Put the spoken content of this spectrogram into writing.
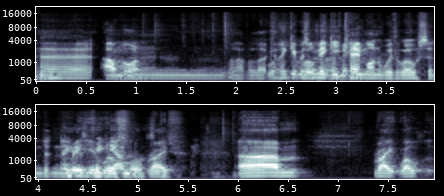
Uh, I'll go on. Mm, I'll have a look. I think it was Wilson Miggy came on with Wilson, didn't he? Miggy, Miggy Wilson, right. Um, right. Well,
